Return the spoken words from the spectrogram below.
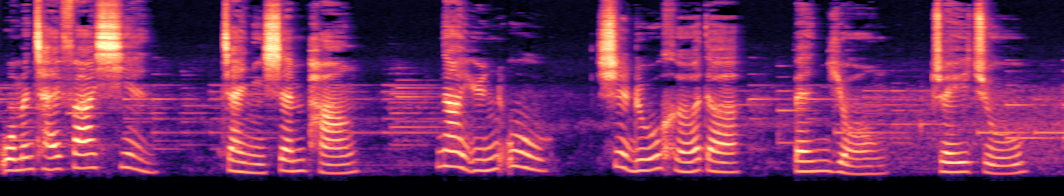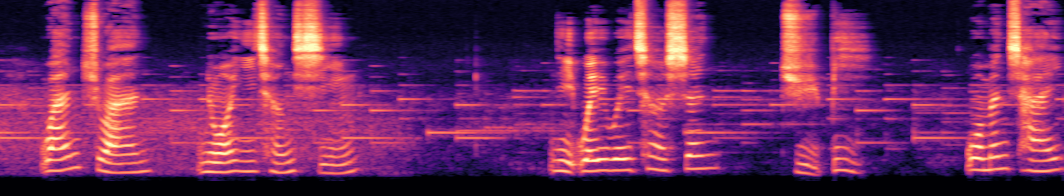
我们才发现，在你身旁，那云雾是如何的奔涌、追逐、婉转挪移成形。你微微侧身举臂，我们才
